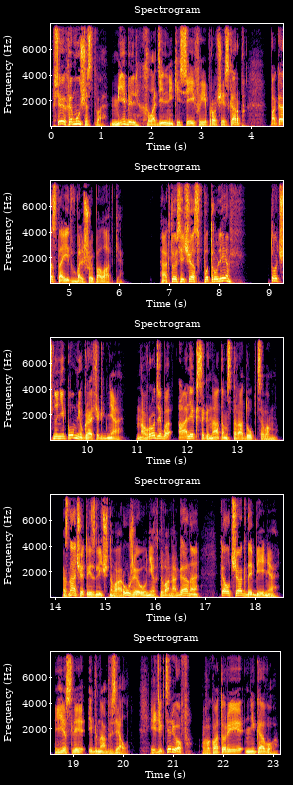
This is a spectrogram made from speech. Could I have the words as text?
Все их имущество, мебель, холодильники, сейфы и прочий скарб, пока стоит в большой палатке. А кто сейчас в патруле? Точно не помню график дня, но вроде бы Алекс Игнатом Стародубцевым. Значит, из личного оружия у них два нагана, Колчак да Беня, если Игнат взял. И Дегтярев, в акватории никого.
